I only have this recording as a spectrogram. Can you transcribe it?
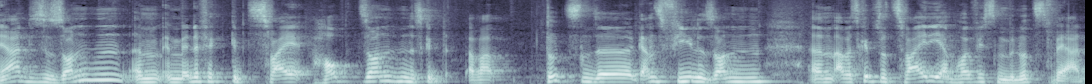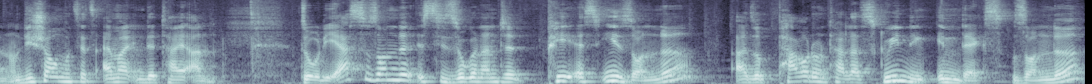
Ja, diese Sonden, ähm, im Endeffekt gibt es zwei Hauptsonden, es gibt aber Dutzende, ganz viele Sonden, ähm, aber es gibt so zwei, die am häufigsten benutzt werden. Und die schauen wir uns jetzt einmal im Detail an. So, die erste Sonde ist die sogenannte PSI-Sonde, also Parodontaler Screening Index Sonde.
